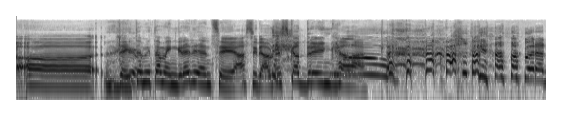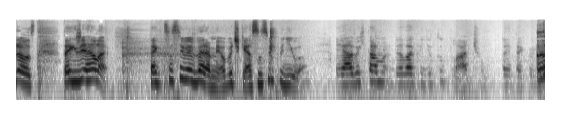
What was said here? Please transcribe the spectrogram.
Uh, dejte mi tam ingredienci, já si dám dneska drink, hele. já mám radost. Takže hele, tak co si vybereme? Jo, počkej, já jsem si podívala. Já bych tam dala klidně tu pláču. To je takový...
